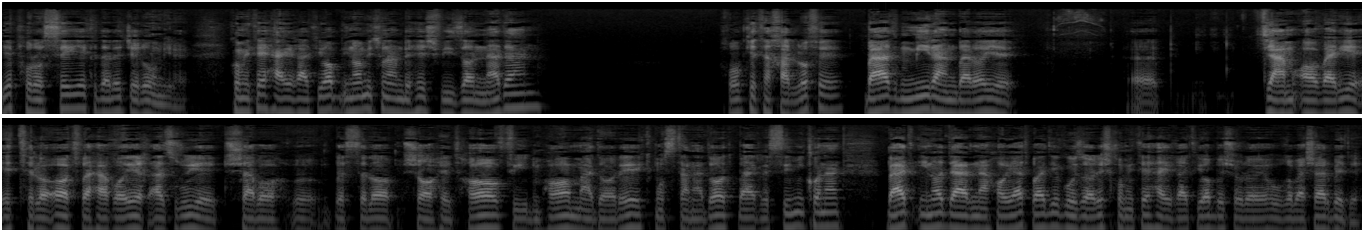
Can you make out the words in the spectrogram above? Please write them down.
یه پروسه که داره جلو میره. کمیته حقیقت یاب اینا می‌تونن بهش ویزا ندن. خب که تخلفه بعد میرن برای جمع آوری اطلاعات و حقایق از روی شباه به اصطلاح شاهدها فیلمها مدارک مستندات بررسی می‌کنن. بعد اینا در نهایت باید یه گزارش کمیته حقیقتی ها به شورای حقوق بشر بده.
